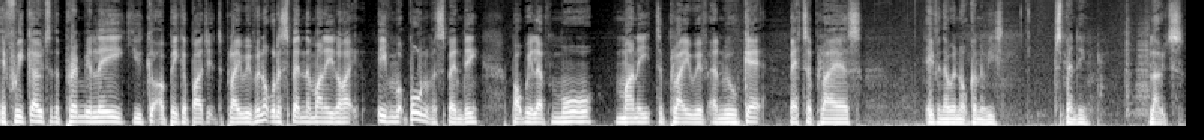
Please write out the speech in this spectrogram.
If we go to the Premier League, you've got a bigger budget to play with. We're not going to spend the money like even what Bournemouth are spending, but we'll have more money to play with, and we'll get better players, even though we're not going to be spending loads.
